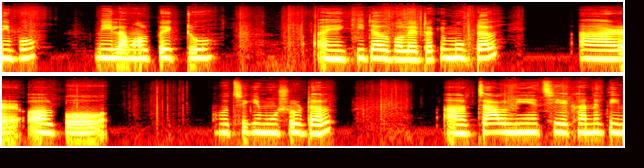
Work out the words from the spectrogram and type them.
নিব। নিলাম অল্প একটু কি ডাল বলে এটাকে? মুগ ডাল আর অল্প হচ্ছে কি মসুর ডাল। আর চাল নিয়েছি এখানে তিন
